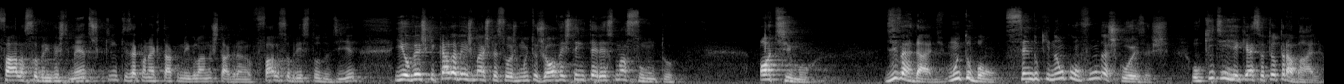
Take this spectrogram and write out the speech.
fala sobre investimentos. Quem quiser conectar comigo lá no Instagram, eu falo sobre isso todo dia. E eu vejo que cada vez mais pessoas muito jovens têm interesse no assunto. Ótimo. De verdade, muito bom. Sendo que não confunda as coisas. O que te enriquece é o teu trabalho.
